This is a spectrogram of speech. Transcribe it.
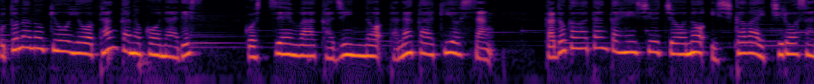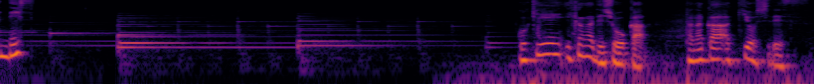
大人の教養短歌のコーナーです。ご出演は歌人の田中昭義さん。角川短歌編集長の石川一郎さんです。ご機嫌いかがでしょうか？田中昭義です。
